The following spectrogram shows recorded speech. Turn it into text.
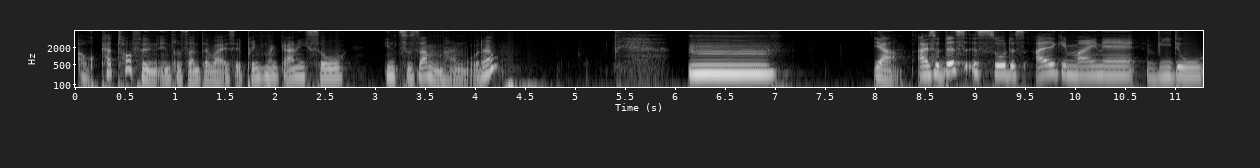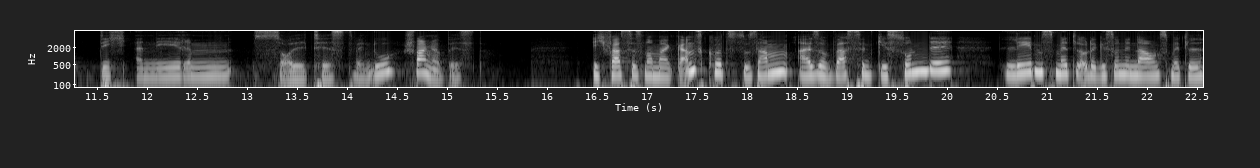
auch Kartoffeln interessanterweise. Bringt man gar nicht so in Zusammenhang, oder? Mm, ja, also das ist so das Allgemeine, wie du dich ernähren solltest, wenn du schwanger bist. Ich fasse es nochmal ganz kurz zusammen. Also was sind gesunde Lebensmittel oder gesunde Nahrungsmittel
